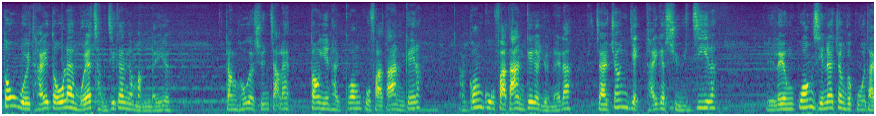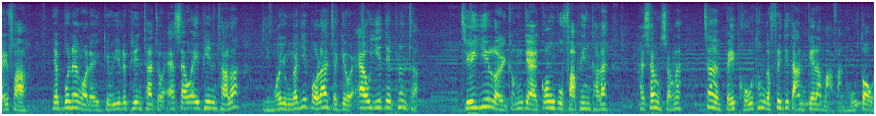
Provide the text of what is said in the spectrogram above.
都會睇到咧每一層之間嘅纹理嘅。更好嘅選擇咧，當然係光固化打印機啦。啊，光固化打印機嘅原理咧，就係將液體嘅樹枝咧，而利用光線咧將佢固體化。一般咧，我哋叫呢啲 printer 做 SLA printer 啦。而我用緊呢部咧，就叫 LED printer。至於依類咁嘅光固化 printer 咧，喺使用上咧，真係比普通嘅 3D 打印機啦麻煩好多嘅。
